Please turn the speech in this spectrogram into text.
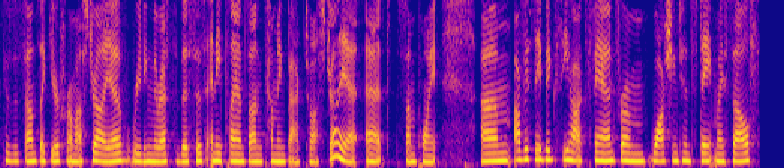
because it sounds like you're from Australia. Reading the rest of this says any plans on coming back to Australia at some point. Um, obviously a big Seahawks fan from Washington State myself.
